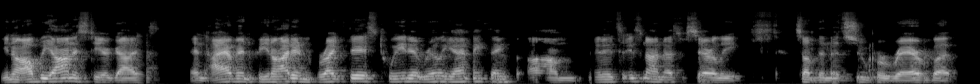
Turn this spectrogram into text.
you know, I'll be honest here, guys. And I haven't, you know, I didn't write this, tweet it, really anything. Um, and it's it's not necessarily something that's super rare, but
